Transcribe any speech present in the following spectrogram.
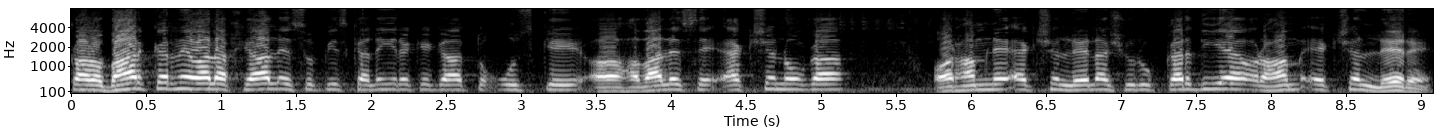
कारोबार करने वाला ख्याल एस ओ पीज़ का नहीं रखेगा तो उसके आ, हवाले से एक्शन होगा और हमने एक्शन लेना शुरू कर दिया है और हम एक्शन ले रहे हैं।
